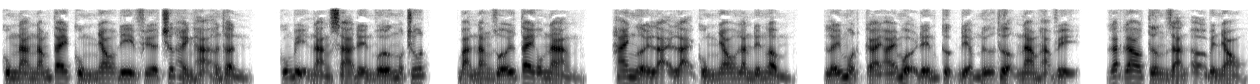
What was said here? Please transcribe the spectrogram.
Cùng nàng nắm tay cùng nhau đi phía trước hành hạ hân thần, cũng bị nàng xả đến vướng một chút, bản năng duỗi tay ôm nàng, hai người lại lại cùng nhau lăn đến ngầm, lấy một cái ái muội đến cực điểm nữ thượng nam hạ vị, gắt gao tương dán ở bên nhau.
